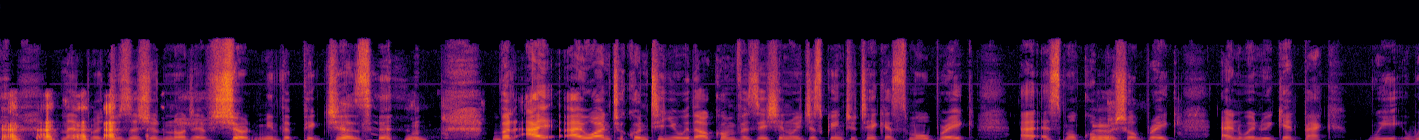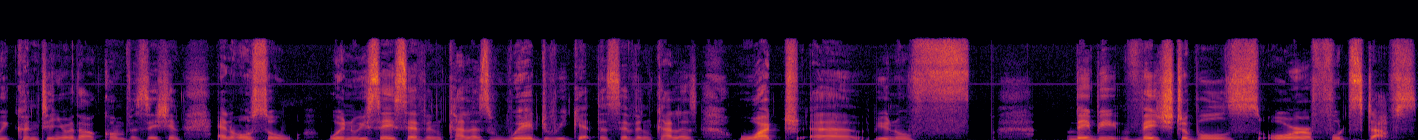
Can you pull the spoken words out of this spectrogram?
My producer should not have showed me the pictures. But i i want to continue with our conversation. We're just going to take a small break uh, a small commercial break. And when we get back we we continue with our conversation. And also when we say seven colors where do we get the seven colors? What uh you know f- maybe vegetables or foodstuffs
